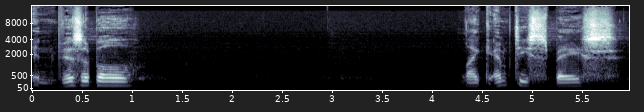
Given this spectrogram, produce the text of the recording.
invisible, like empty space.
